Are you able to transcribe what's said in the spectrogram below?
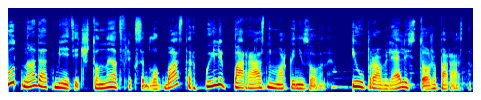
Тут надо отметить, что Netflix и Blockbuster были по-разному организованы и управлялись тоже по-разному.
